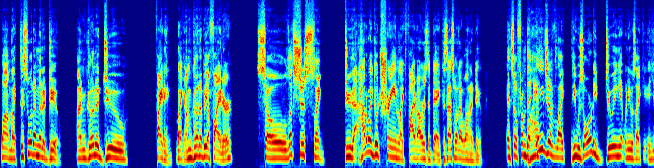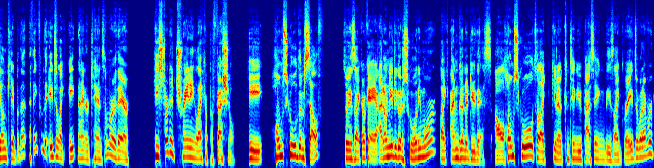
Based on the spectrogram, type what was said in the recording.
Mom, like, this is what I'm going to do. I'm going to do fighting. Like, I'm going to be a fighter. So let's just like do that. How do I go train like five hours a day? Cause that's what I want to do. And so from the what? age of like, he was already doing it when he was like a young kid, but that, I think from the age of like eight, nine, or 10, somewhere there, he started training like a professional. He homeschooled himself. So he's like, okay, I don't need to go to school anymore. Like, I'm going to do this. I'll homeschool to like, you know, continue passing these like grades or whatever.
